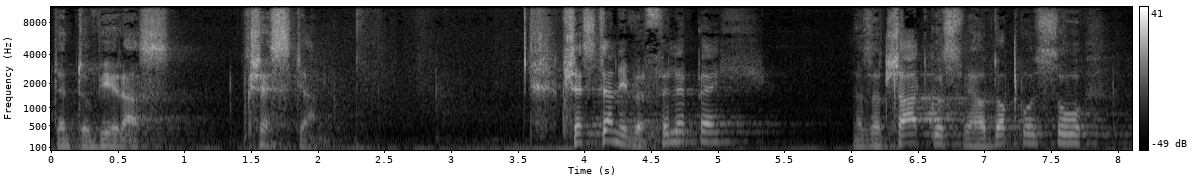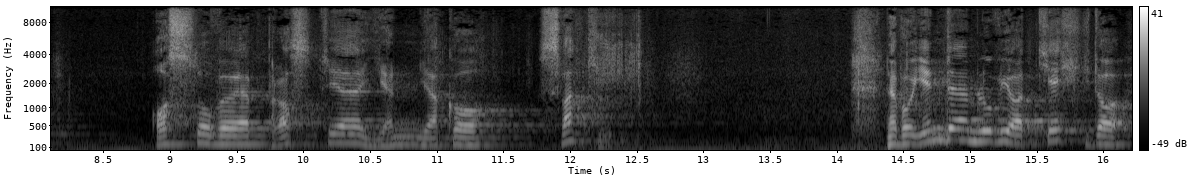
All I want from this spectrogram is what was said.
tento výraz křesťan. Křesťany ve Filipech na začátku svého dopisu oslovuje prostě jen jako svatí. Nebo jinde mluví o těch, kdo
